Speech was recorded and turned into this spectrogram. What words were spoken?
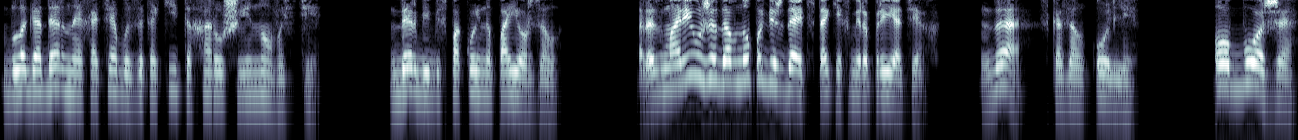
благодарная хотя бы за какие-то хорошие новости. Дерби беспокойно поерзал. Розмари уже давно побеждает в таких мероприятиях. Да, сказал Олли. О, боже,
